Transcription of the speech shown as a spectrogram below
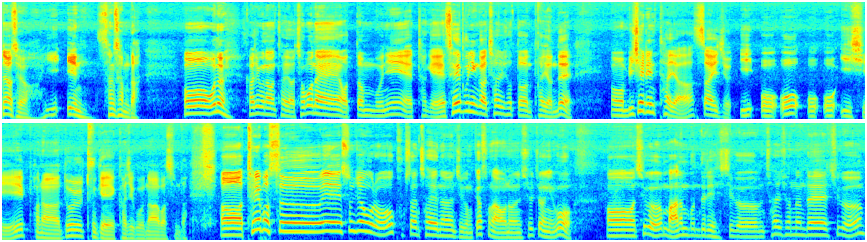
안녕하세요. 이인 상사입니다. 어, 오늘 가지고 나온 타이어 저번에 어떤 분이 애타게 세 분인가 찾으셨던 타이어인데 어, 미쉐린 타이어 사이즈 255, 55, 20 하나 둘 두 개 가지고 나와봤습니다. 어, 트레버스의 순정으로 국산 차에는 지금 껴서 나오는 실정이고 어, 지금 많은 분들이 지금 찾으셨는데 지금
